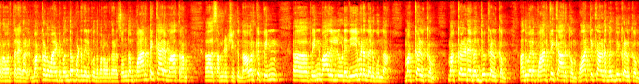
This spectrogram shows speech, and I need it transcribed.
പ്രവർത്തനങ്ങൾ. മക്കളുമായിട്ട് ബന്ധപ്പെട്ട് നിൽക്കുന്ന പ്രവർത്തനങ്ങൾ. സ്വന്തം പാർട്ടിക്കാരെ മാത്രം സംരക്ഷിക്കുന്ന. അവർക്ക് പിൻ പിൻവാതിലൂടെ നിയമനം നൽകുന്ന മക്കൾക്കും മക്കളുടെ ബന്ധുക്കൾക്കും അതുപോലെ പാർട്ടിക്കാർക്കും പാർട്ടിക്കാരുടെ ബന്ധുക്കൾക്കും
